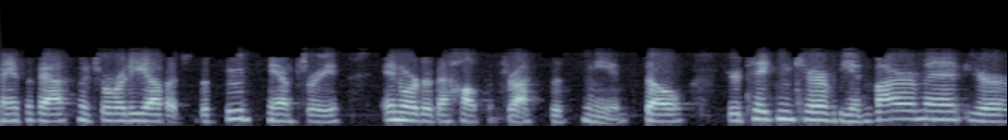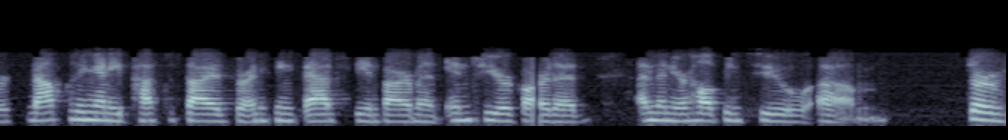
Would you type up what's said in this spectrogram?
is the vast majority of it to the food pantry in order to help address this need. So you're taking care of the environment, you're not putting any pesticides or anything bad to the environment into your garden, and then you're helping to um, serve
